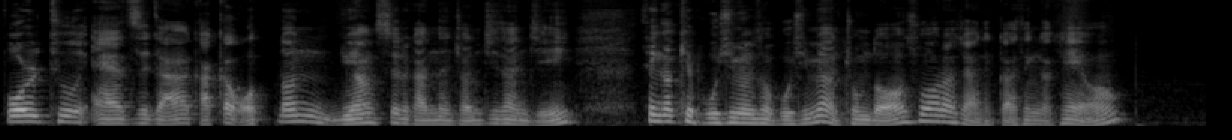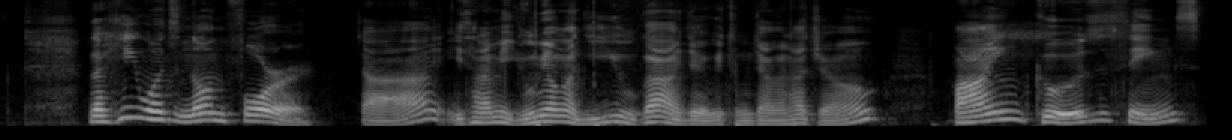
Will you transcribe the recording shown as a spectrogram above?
for to as가 각각 어떤 뉘앙스를 갖는 전치사인지 생각해 보시면서 보시면 좀 더 수월하지 않을까 생각해요. 그다음 he was known for 자, 이 사람이 유명한 이유가 이제 여기 등장을 하죠. buying good things,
